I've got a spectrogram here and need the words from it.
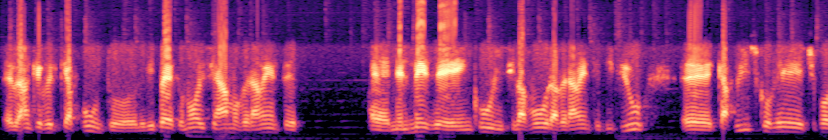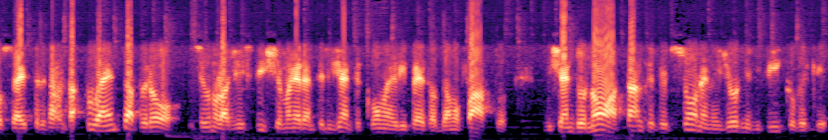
eh, anche perché appunto, ripeto, noi siamo veramente eh, nel mese in cui si lavora veramente di più, eh, capisco che ci possa essere tanta affluenza, però se uno la gestisce in maniera intelligente come ripeto abbiamo fatto, dicendo no a tante persone nei giorni di picco perché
